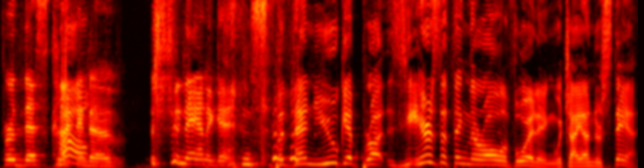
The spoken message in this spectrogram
for this kind Well- of shenanigans But then you get brought see, here's the thing they're all avoiding, which I understand.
